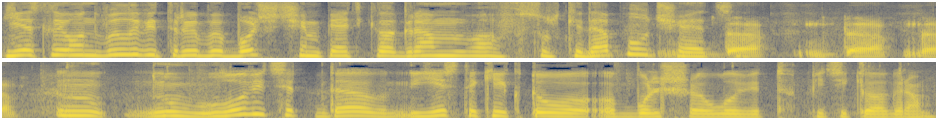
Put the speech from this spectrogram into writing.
Если он выловит рыбы больше, чем 5 килограмм в сутки, да, получается? Да, да, да. Ну, ну ловите, да, есть такие, кто больше ловит 5 килограмм?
